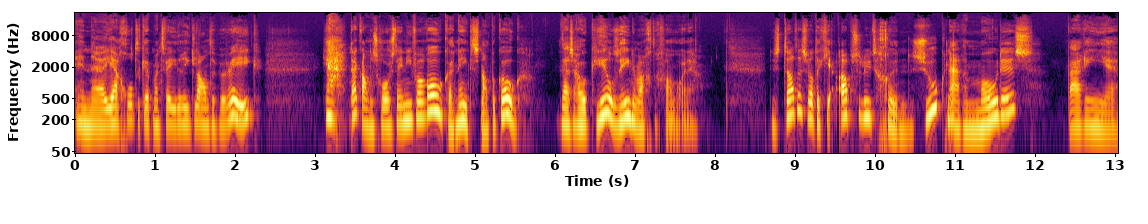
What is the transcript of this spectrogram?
En ja, god, ik heb maar twee, drie klanten per week. Ja, daar kan de schoorsteen niet van roken. Nee, dat snap ik ook. Daar zou ik heel zenuwachtig van worden. Dus dat is wat ik je absoluut gun. Zoek naar een modus waarin je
